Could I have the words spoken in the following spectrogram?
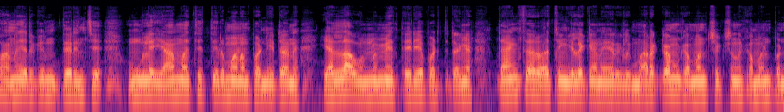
பணம் இருக்குதுன்னு தெரிஞ்சு உங்களை ஏமாற்றி திருமணம் பண்ணிட்டான்னு எல்லா உண்மையுமே தெரியப்படுத்திட்டாங்க. தேங்க்ஸ் ஃபார் வாட்சிங் இலக்கிய நேயர்களுக்கு மறக்காமல் கமெண்ட் செக்ஷனில் கமெண்ட் பண்ணி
